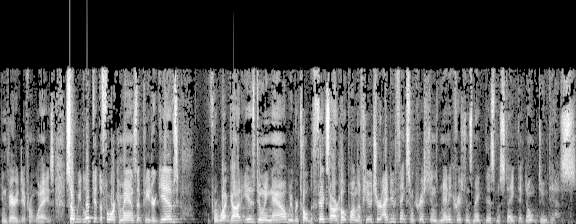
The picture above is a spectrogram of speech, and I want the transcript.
in very different ways. So we looked at the four commands that Peter gives. for what God is doing now. We were told to fix our hope on the future. I do think some Christians, many Christians, make this mistake. They don't do this.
